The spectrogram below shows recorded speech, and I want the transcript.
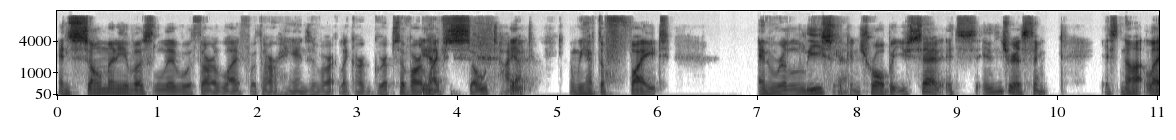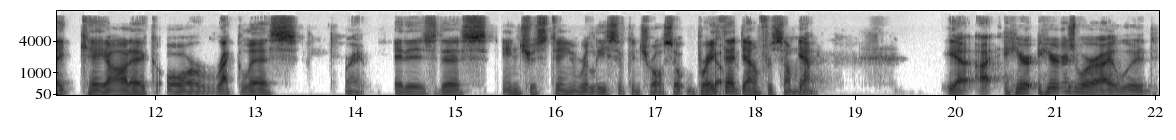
And so many of us live with our life with our hands of our, like our grips of our yeah. life so tight. Yeah. And we have to fight and release yeah. the control. But you said it's interesting. It's not like chaotic or reckless. Right it is this interesting release of control. So break that down for someone. Yeah. Yeah. I, here, here's where I would,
